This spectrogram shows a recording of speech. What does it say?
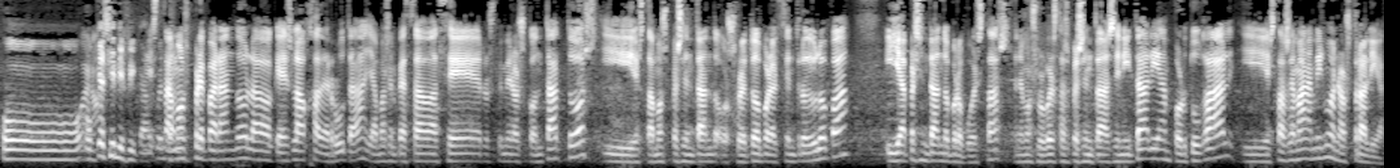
¿O, bueno, ¿o qué significa? Estamos preparando lo que es la hoja de ruta. Ya hemos empezado a hacer los primeros contactos y estamos presentando, sobre todo por el centro de Europa, y ya presentando propuestas. Tenemos propuestas presentadas en Italia, en Portugal y esta semana mismo en Australia.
